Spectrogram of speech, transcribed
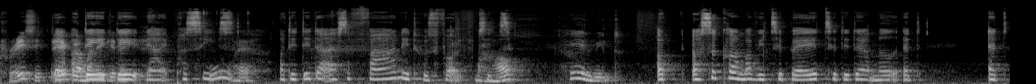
crazy? Det ja, gør og man det, ikke i det, dag. Nej, præcis. Uha. Og det er det, der er så farligt hos folk tit. Meget. Helt vildt. Og, og så kommer vi tilbage til det der med, at, at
